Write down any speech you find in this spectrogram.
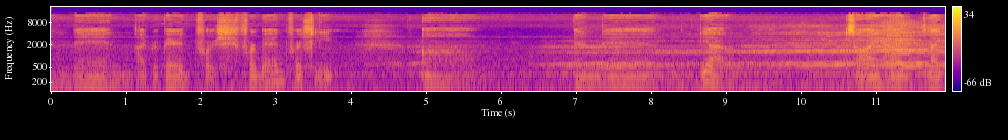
and then I prepared for for bed for sleep. Um, and then yeah. So I had like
